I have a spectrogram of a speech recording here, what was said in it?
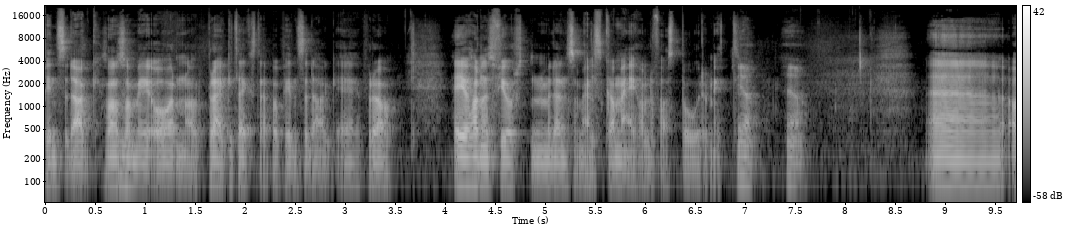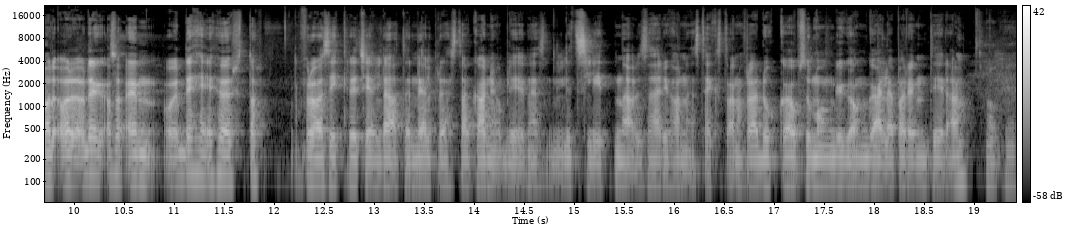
pinsedag. Sånn som i år når preiketekster på pinsedag er fra er Johannes 14 med 'Den som elsker meg, holder fast på ordet mitt'. Ja, ja. Eh, og, og, det, altså, en, og, det, har jeg hørt da fra sikre kilder, at en del prester kan jo bli nesten litt slitne av disse her Johannes-tekstene, for de dukker opp så mange ganger i løpet av denne tida. Okay.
